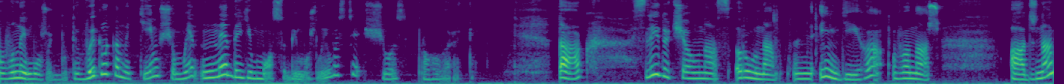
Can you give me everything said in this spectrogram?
вони можуть бути викликані тим, що ми не даємо собі можливості щось проговорити. Так, слідуча у нас руна м, індіго, вона ж аджна,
